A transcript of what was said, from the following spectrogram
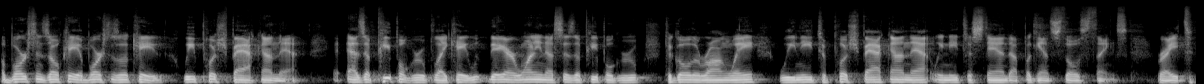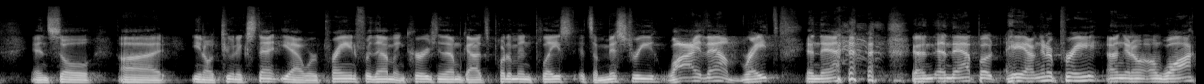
abortion's okay, abortion's okay. We push back on that as a people group, like, hey, they are wanting us as a people group to go the wrong way. We need to push back on that. We need to stand up against those things, right? And so, uh, you know, to an extent, yeah, we're praying for them, encouraging them. God's put them in place. It's a mystery. Why them, right? And that, and, and that, but hey, I'm going to pray. I'm going to walk.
